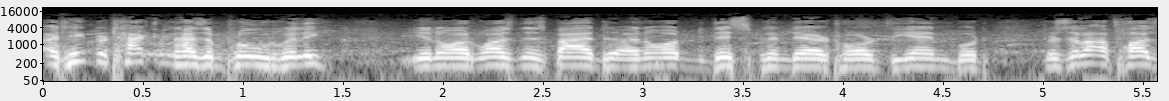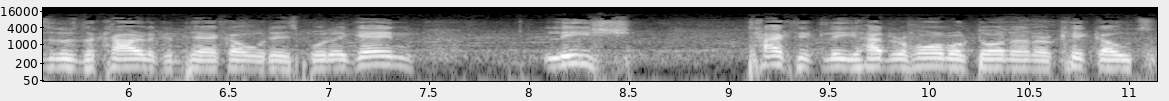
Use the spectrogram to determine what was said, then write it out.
I think their tackling has improved, Willie. You know, it wasn't as bad. I know the discipline there towards the end, but there's a lot of positives that Carlow can take out of this. But again, Laois tactically had her homework done on our kickouts,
